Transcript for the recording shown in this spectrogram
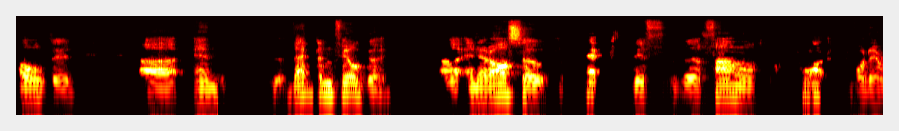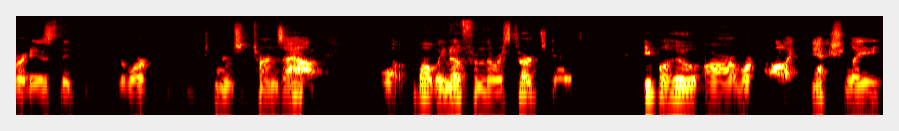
scolded, uh, and that doesn't feel good. Uh, and it also affects the, the final product, whatever it is that your work turns turns out. Uh, what we know from the research is people who are workaholic actually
